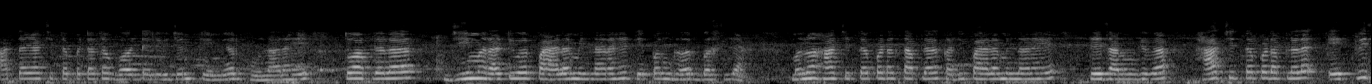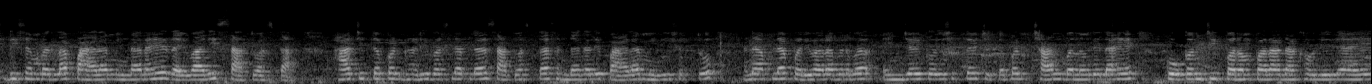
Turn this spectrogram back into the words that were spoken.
आता या चित्रपटाचा वर्ल्ड टेलिव्हिजन प्रीमियर होणार आहे. तो आपल्याला जी मराठीवर पाहायला मिळणार आहे ते पण घर बसल्या. म्हणून हा चित्रपट आता आपल्याला कधी पाहायला मिळणार आहे? ते जाणून घेऊया. हा चित्रपट आपल्याला एकवीस डिसेंबरला पाहायला मिळणार आहे रविवारी सात वाजता. हा चित्रपट घरी बसल्या आपल्याला सात वाजता संध्याकाळी पाहायला मिळू शकतो आणि आपल्या परिवाराबरोबर एन्जॉय करू शकतो. चित्रपट छान बनवलेला आहे. कोकणची परंपरा दाखवलेली आहे.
